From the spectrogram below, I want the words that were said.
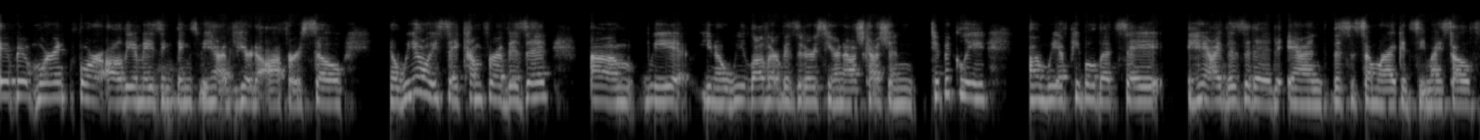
if it weren't for all the amazing things we have here to offer. So you know we always say come for a visit. Um, we you know we love our visitors here in oshkosh. And typically um, we have people that say hey i visited and this is somewhere i could see myself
